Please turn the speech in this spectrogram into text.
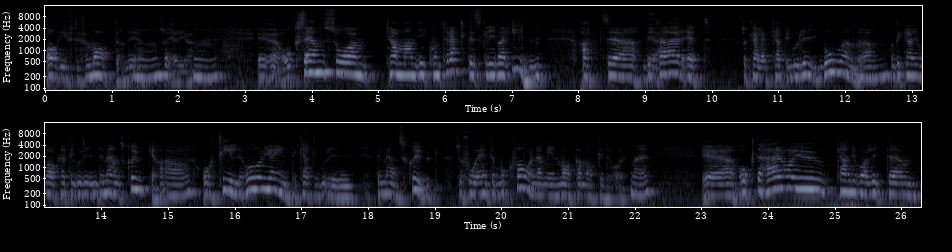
avgifter för maten. Det, Mm. Så är det ju. Mm. Eh, Och sen så kan man i kontraktet skriva in att eh, det är ett så kallat kategoriboende. Mm. Och det kan ju vara kategorin demenssjuka. Ja. Och tillhör jag inte kategorin demenssjuk så får jag inte bo kvar när min maka make dör. Nej. Eh, och det här har ju, kan ju vara lite mm,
